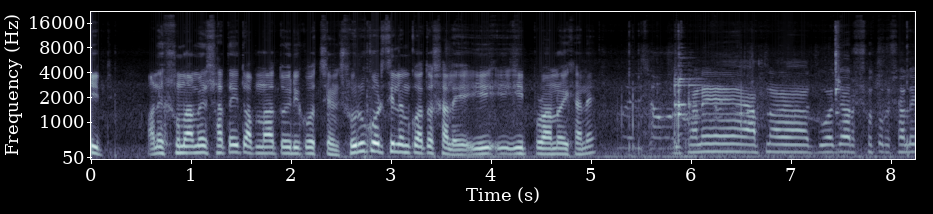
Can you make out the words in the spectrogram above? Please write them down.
ইট অনেক সুনামের সাথেই তো আপনারা তৈরি করছেন। শুরু করছিলেন কত সালে? ইট পোড়ানো এখানে? এখানে আপনার দু হাজার সতেরো সালে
